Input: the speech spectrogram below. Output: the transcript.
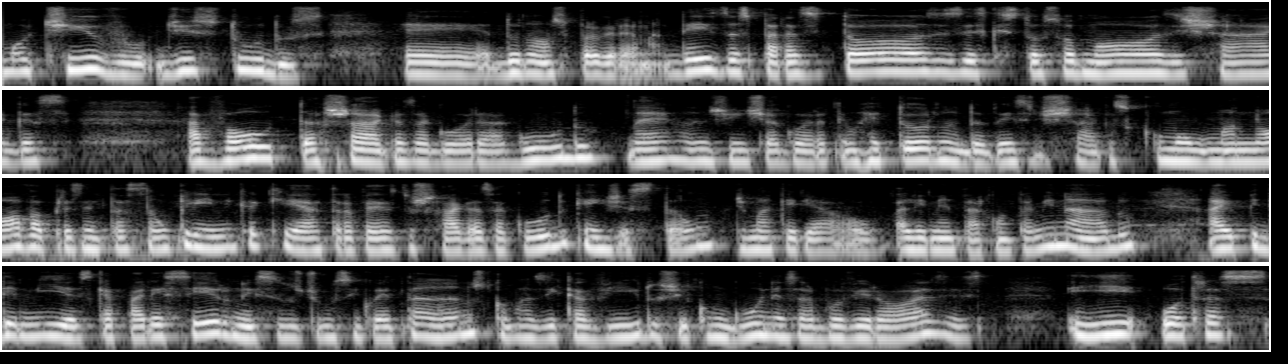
motivo de estudos é, do nosso programa, desde as parasitoses, esquistossomose, chagas a volta Chagas agora agudo, né? A gente agora tem um retorno da doença de Chagas como uma nova apresentação clínica, que é através do Chagas agudo, que é a ingestão de material alimentar contaminado. Há epidemias que apareceram nesses últimos 50 anos, como a Zika vírus, chikungunya, arboviroses e outras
